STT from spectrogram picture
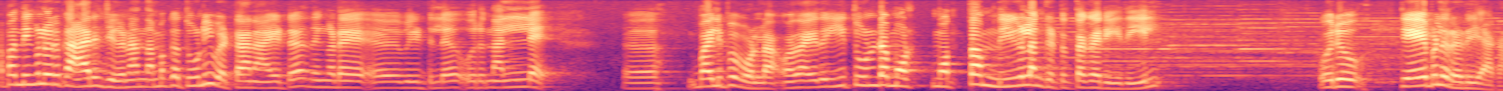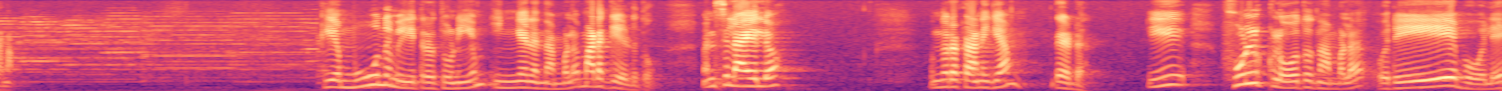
അപ്പം നിങ്ങളൊരു കാര്യം ചെയ്യണം. നമുക്ക് തുണി വെട്ടാനായിട്ട് നിങ്ങളുടെ വീട്ടിൽ ഒരു നല്ല വലിപ്പമുള്ള അതായത് ഈ തുണ്ട മൊത്തം നീളം കിട്ടത്തക്ക രീതിയിൽ ഒരു ടേബിൾ റെഡിയാക്കണം. മൂന്ന് മീറ്റർ തുണിയും ഇങ്ങനെ നമ്മൾ മടക്കിയെടുത്തു മനസ്സിലായല്ലോ? ഒന്നുകൂടെ കാണിക്കാം. ഇതേട്ട് ഈ ഫുൾ ക്ലോത്ത് നമ്മൾ ഒരേപോലെ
